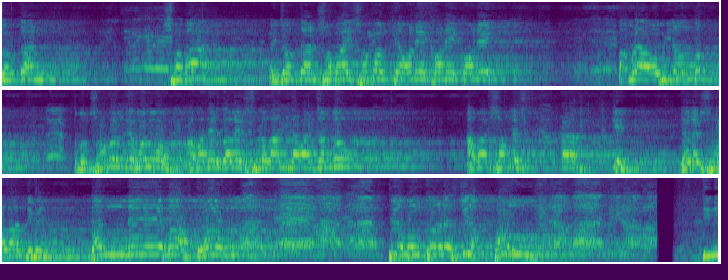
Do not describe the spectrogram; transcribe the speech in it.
যোগদান সভা, এই যোগদান সভায় সকলকে অনেক অনেক অনেক আমরা অভিনন্দন এবং সকলকে বলব, আমাদের দলের স্লোগান দেওয়ার জন্য আমার সঙ্গে আপনারা দলের স্লোগান দিবেন, বন্দে তৃণমূল কংগ্রেস জিন্দাবাদ। তিনি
